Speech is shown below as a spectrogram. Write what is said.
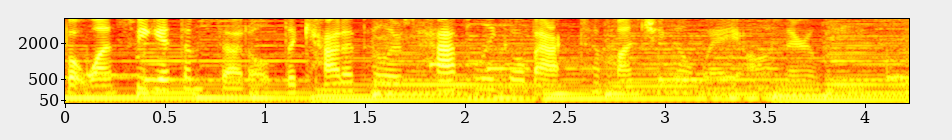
But once we get them settled, the caterpillars happily go back to munching away on their leaves.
